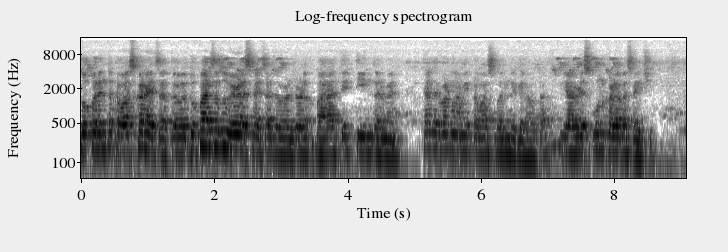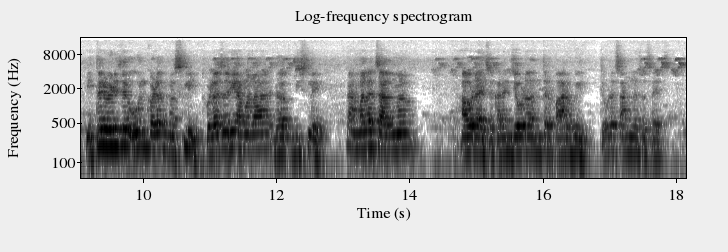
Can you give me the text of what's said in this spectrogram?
तोपर्यंत प्रवास करायचा. तर दुपारचा जो वेळ असायचा जवळजवळ बारा ते तीन दरम्यान त्या दरम्यान मग आम्ही प्रवास बंद केला होता. ज्यावेळेस ऊन कडक असायची. इतर वेळी जर ऊन कडक नसली थोडा जरी आम्हाला ढग दिसले तर आम्हाला चालणं आवडायचं. कारण जेवढं अंतर पार होईल तेवढं चांगलंच असायचं.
